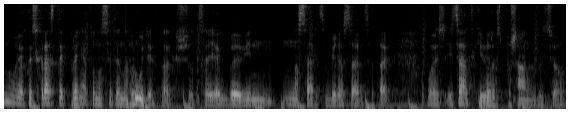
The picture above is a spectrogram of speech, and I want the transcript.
ну, якось хрестик прийнято носити на грудях, так що це якби він на серці, біля серця. Так? Ось, і це такий вираз пошани до цього.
